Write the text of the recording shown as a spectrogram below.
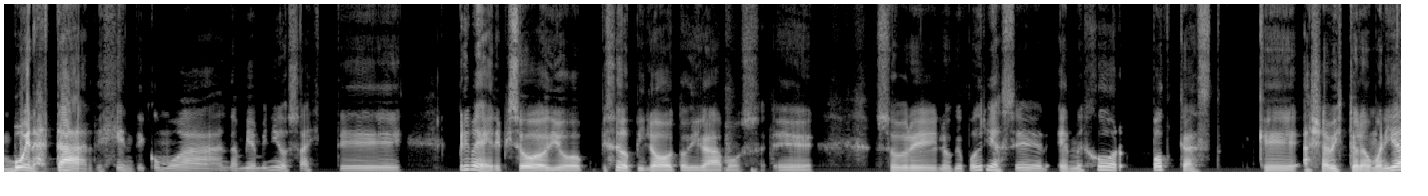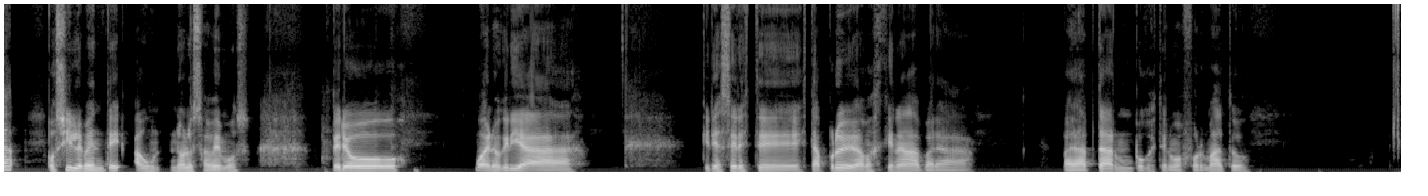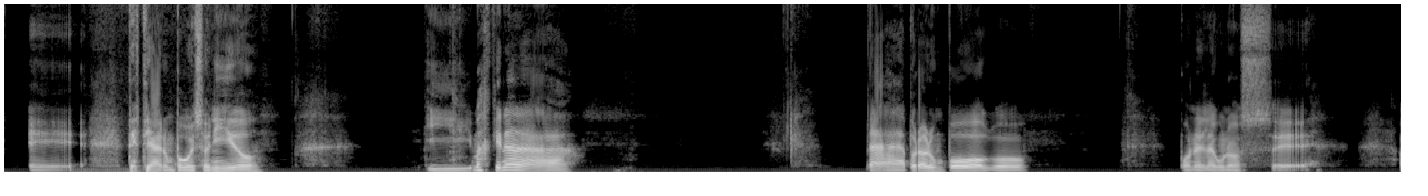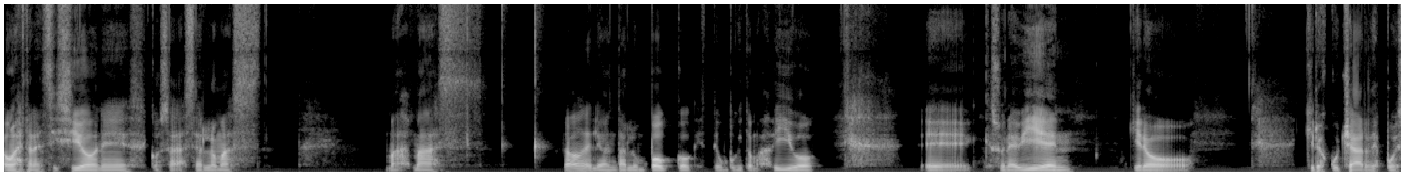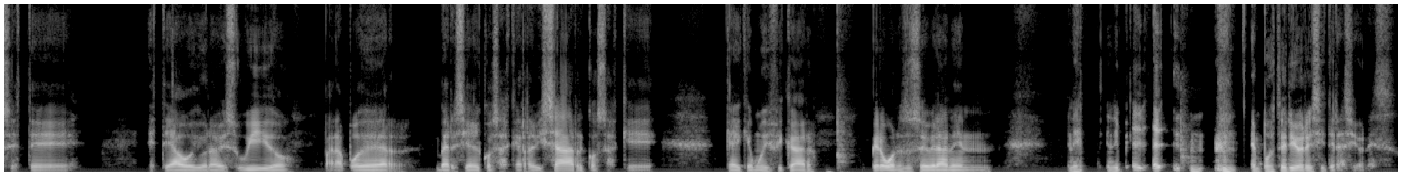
Buenas tardes, gente, ¿cómo andan? Bienvenidos a este primer episodio, episodio piloto, digamos, eh, sobre lo que podría ser el mejor podcast que haya visto la humanidad. Posiblemente aún no lo sabemos, pero bueno, quería, quería hacer este, esta prueba más que nada para, para adaptarme un poco a este nuevo formato, eh, testear un poco el sonido y más que nada, nada, probar un poco, ponerle algunos, eh, algunas transiciones, cosas, hacerlo más, más, más, ¿no? De levantarlo un poco, que esté un poquito más vivo, eh, que suene bien. Quiero, quiero escuchar después este, este audio una vez subido para poder ver si hay cosas que revisar, cosas que, que hay que modificar. Pero bueno, eso se verán en, en, posteriores iteraciones.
